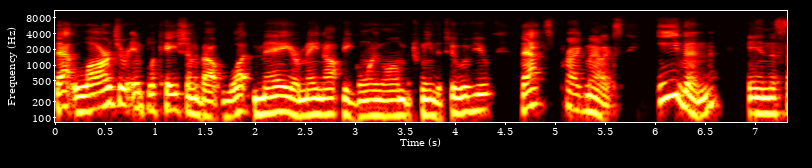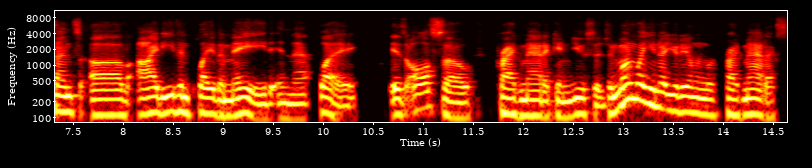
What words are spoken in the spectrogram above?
That larger implication about what may or may not be going on between the two of you, that's pragmatics. Even in the sense of I'd even play the maid in that play is also pragmatic in usage. And one way you know you're dealing with pragmatics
